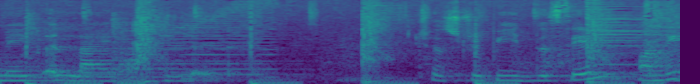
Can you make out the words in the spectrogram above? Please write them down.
make a line on the lid. Just repeat the same on the.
